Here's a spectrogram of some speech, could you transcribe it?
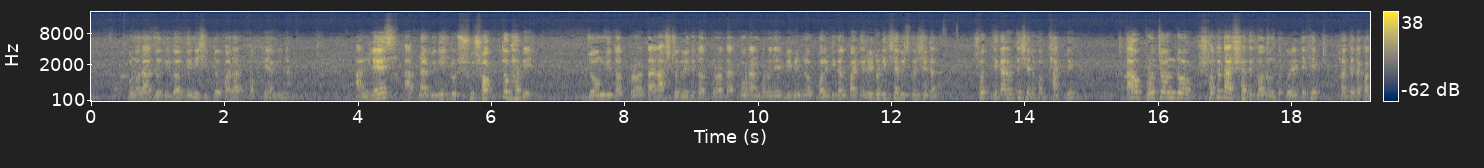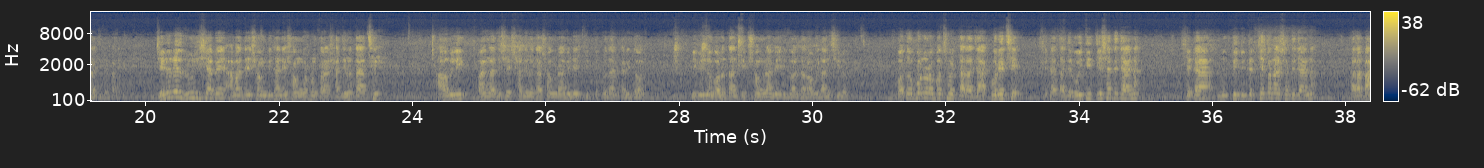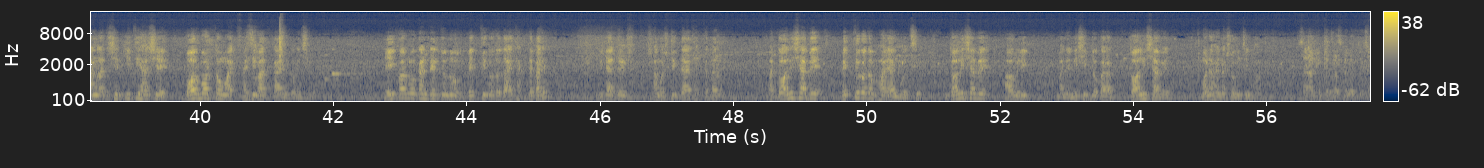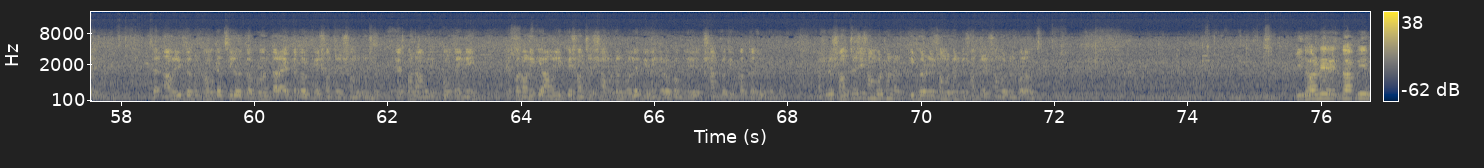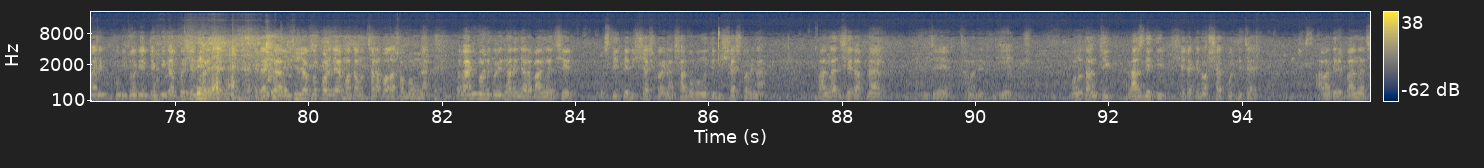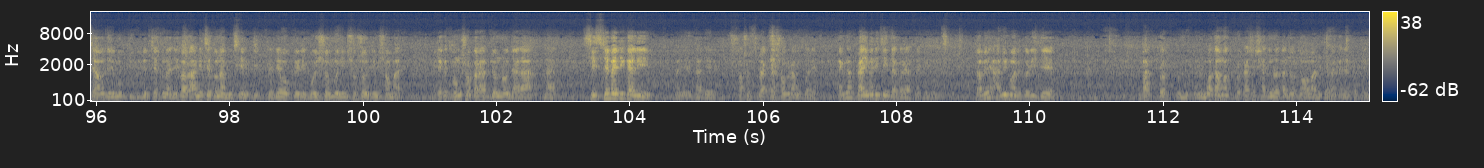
কোনো রাজনৈতিক দলকে নিষিদ্ধ করার পক্ষে আমি না। আনলেস আপনার যদি একটু সুশক্তভাবে জঙ্গি তৎপরতা, রাষ্ট্রবিরোধী তৎপরতা কোট আন করে যে বিভিন্ন পলিটিক্যাল পার্টি রেটোরিক হিসাবে ইউজ করে সেটা না। সত্যিকার অর্থে সেরকম থাকলে তাও প্রচণ্ড সততার সাথে তদন্ত করে দেখে হয়তো এটা করা যেতে পারে। জেনারেল রুল হিসাবে আমাদের সংবিধানে সংগঠন করার স্বাধীনতা আছে। আওয়ামী লীগ বাংলাদেশের স্বাধীনতা সংগ্রামে নেতৃত্ব প্রদানকারী দল। বিভিন্ন গণতান্ত্রিক সংগ্রামে এই দলটার অবদান ছিল। গত পনেরো বছর তারা যা করেছে সেটা তাদের ঐতিহ্যের সাথে যায় না, সেটা মুক্তিযুদ্ধের চেতনার সাথে যায় না। তারা বাংলাদেশের ইতিহাসে বর্বরতম এক ফ্যাসিবাদ কায়েম করেছিল। এই কর্মকাণ্ডের জন্য ব্যক্তিগত দায় থাকতে পারে লিডারদের সামষ্টিক দায় থাকতে পারে। বা দল হিসাবে ব্যক্তিগতভাবে আমি বলছি, দল হিসাবে আওয়ামী লীগ মানে নিষিদ্ধ করা দল হিসাবে মনে হয় না সমীচীন হবে। স্যার, আমি একটা প্রশ্ন করতে চাই। স্যার, আওয়ামী লীগ যখন ক্ষমতা ছিল, তখন তারা একটা দলকে সন্ত্রাসী সংগঠন করতো এখন আওয়ামী লীগ ক্ষমতায় নেই। এখন অনেকে আওয়ামী লীগকে সন্ত্রাসী সংগঠন বলে বিভিন্ন রকম সাম্প্রতিক হত্যা জড়িত করে আসলে সন্ত্রাসী সংগঠন কি ধরনের সংগঠনকে সন্ত্রাসী সংগঠন বলা উচিত কি ধরনের এটা আপনি মানে খুবই জটিল টেকনিক্যাল কোয়েশ্চেন করেছেন। এটা একটা বিশেষজ্ঞ পর্যায়ে মতামত ছাড়া বলা সম্ভব না। তবে আমি মনে করি, ধরেন, যারা বাংলাদেশের অস্তিত্বে বিশ্বাস করে না, সার্বভৌমত্বে বিশ্বাস করে না বাংলাদেশের আপনার যে আমাদের যে গণতান্ত্রিক রাজনীতি সেটাকে নস্বাত করতে চায়। আমাদের বাংলাদেশে আমাদের মুক্তিযুদ্ধের চেতনা যেভাবে আমি চেতনা বুঝি আর কি ডেমোক্রেটিক বৈষম্যহীন শোষণহীন সমাজ এটাকে ধ্বংস করার জন্য যারা আপনার সিস্টেম্যাটিক্যালি মানে তাদের সশস্ত্র একটা সংগ্রাম করে একদম প্রাইমারি চিন্তা করে আপনাকে বলছি। তবে আমি মনে করি যে বাক মানে মতামত প্রকাশের স্বাধীনতা যত অবাধিত রাখা যায় ততই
